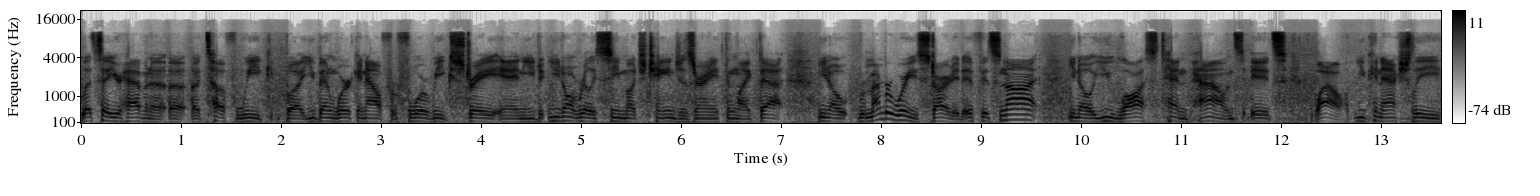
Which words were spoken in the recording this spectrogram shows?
Let's say you're having a, a, a tough week, but you've been working out for four weeks straight and you, you don't really see much changes or anything like that, you know, remember where you started. If it's not, you know, you lost 10 pounds, it's, wow, you can actually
